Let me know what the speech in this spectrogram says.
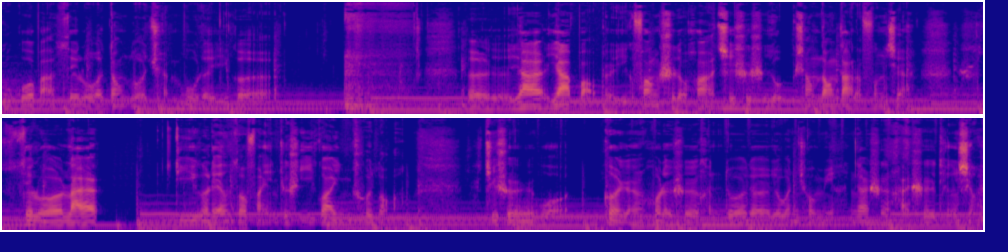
如果把 C 罗当做全部的一个呃押押宝的一个方式的话，其实是有相当大的风险。C 罗来。第一个连锁反应就是伊瓜因出走。其实我个人或者是很多的尤文球迷，应该是还是挺喜欢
